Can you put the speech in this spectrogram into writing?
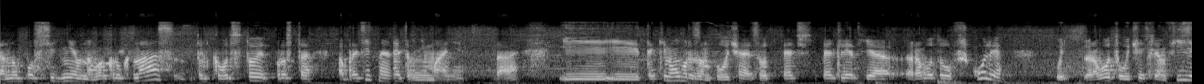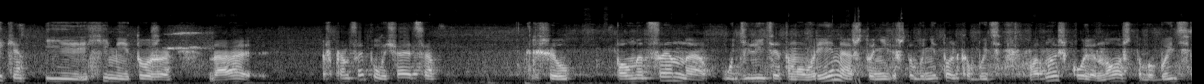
оно повседневно вокруг нас, только вот стоит просто обратить на это внимание. Да? И, и таким образом получается, вот пять, пять лет я работал в школе, работал учителем физики и химии тоже, да, в конце, получается, решил полноценно уделить этому время, что не, чтобы не только быть в одной школе, но чтобы быть,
